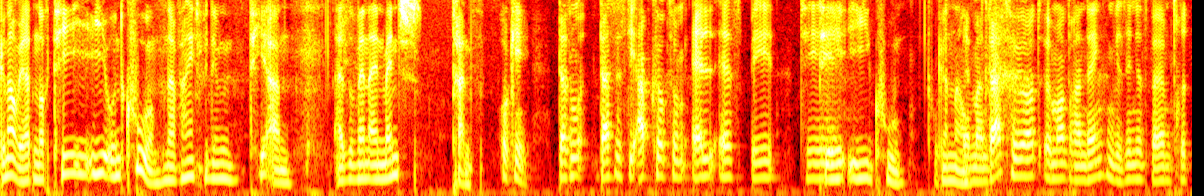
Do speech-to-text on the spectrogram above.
Genau, wir hatten noch T, I, I und Q. Da fange ich mit dem T an. Also wenn ein Mensch trans. Okay, das, das ist die Abkürzung LSBT. T, I, Q. Genau. Wenn man das hört, immer dran denken, wir sind jetzt beim dritten,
